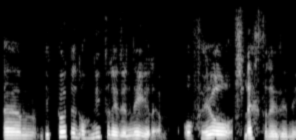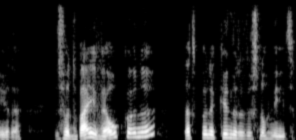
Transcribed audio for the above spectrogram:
um, die kunnen nog niet redeneren. Of heel slecht redeneren. Dus wat wij wel kunnen, dat kunnen kinderen dus nog niet.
